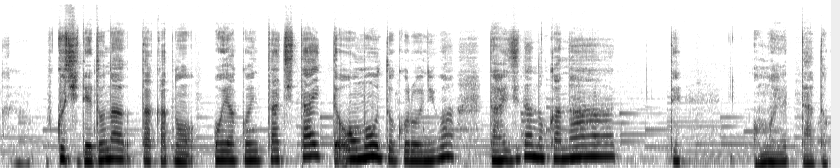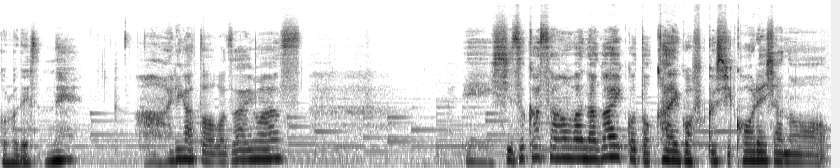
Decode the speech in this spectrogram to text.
あの福祉でどなたかのお役に立ちたいって思うところには大事なのかなって思ったところですね。ありがとうございます。えー、静香さんは長いこと介護福祉高齢者の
